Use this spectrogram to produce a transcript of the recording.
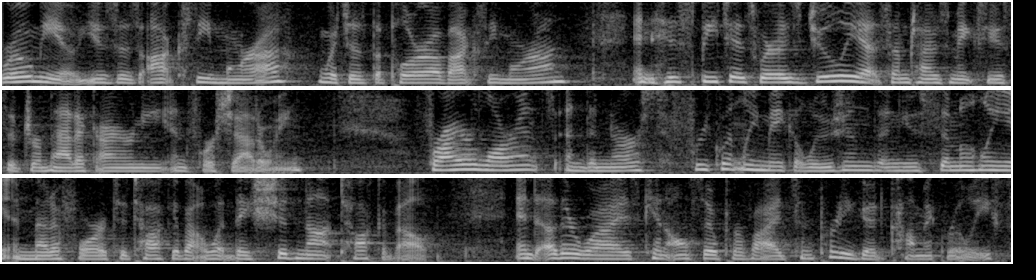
Romeo uses oxymora, which is the plural of oxymoron, in his speeches, whereas Juliet sometimes makes use of dramatic irony and foreshadowing. Friar Lawrence and the nurse frequently make allusions and use simile and metaphor to talk about what they should not talk about, and otherwise can also provide some pretty good comic relief.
